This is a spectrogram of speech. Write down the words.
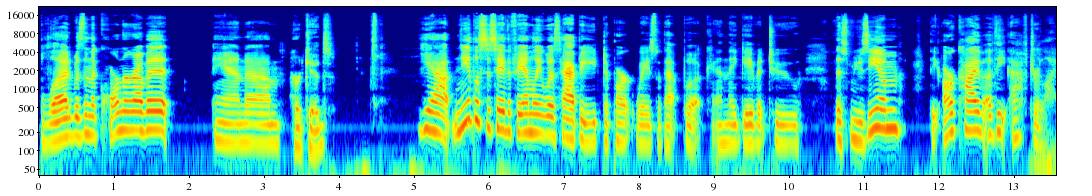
Blood was in the corner of it. And, um, Heard kids. yeah, needless to say, the family was happy to part ways with that book, and they gave it to this museum, the Archive of the Afterlife.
